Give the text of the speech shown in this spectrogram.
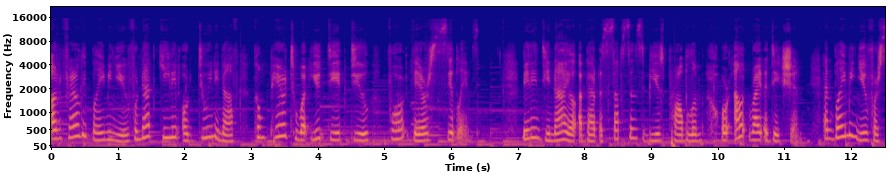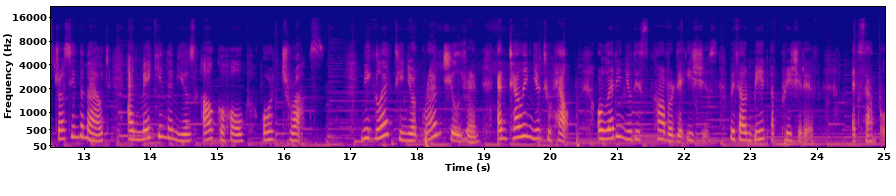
unfairly blaming you for not giving or doing enough compared to what you did do for their siblings being in denial about a substance abuse problem or outright addiction, and blaming you for stressing them out and making them use alcohol or drugs. Neglecting your grandchildren and telling you to help or letting you discover the issues without being appreciative. Example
